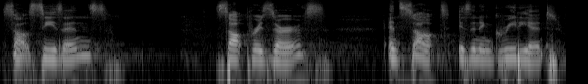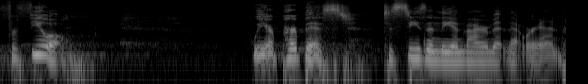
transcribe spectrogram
salt seasons, salt preserves, and salt is an ingredient for fuel. We are purposed to season the environment that we're in,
